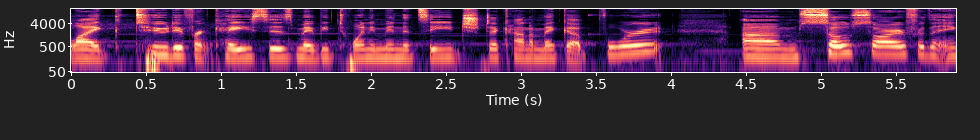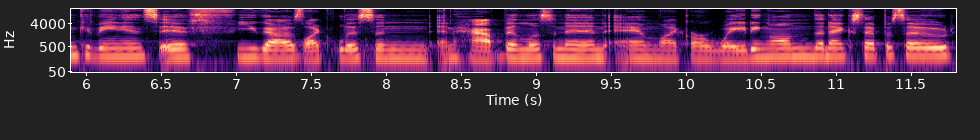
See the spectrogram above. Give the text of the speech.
like two different cases, maybe 20 minutes each to kind of make up for it. Um, so sorry for the inconvenience if you guys like listen and have been listening and like are waiting on the next episode,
